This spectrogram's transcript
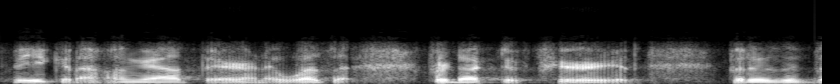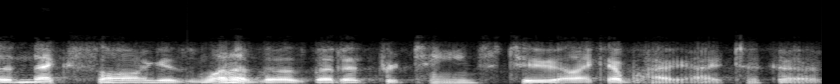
speak. And I hung out there, and it was a productive period. But it was, the next song is one of those, but it pertains to like I, I, I took a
